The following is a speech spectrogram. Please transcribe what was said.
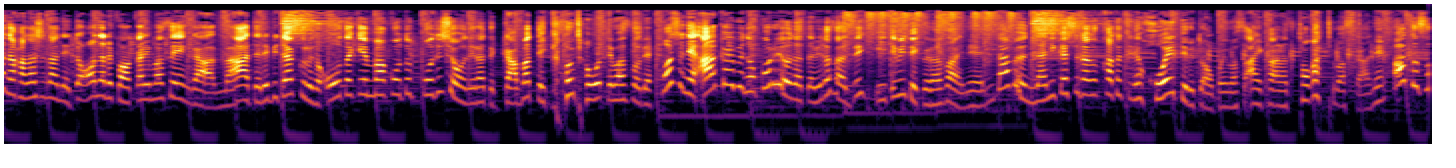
らの話なんでどうなるか分かりませんがまあテレビタックルの大竹誠ポジションを狙って頑張っていこうと思ってますのでもしねアーカイブ残るようだったら皆さんぜひ聞いてみてくださいね多分何かしらの形で吠えてるとは思います相変わらず尖ってます。からねあとそ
